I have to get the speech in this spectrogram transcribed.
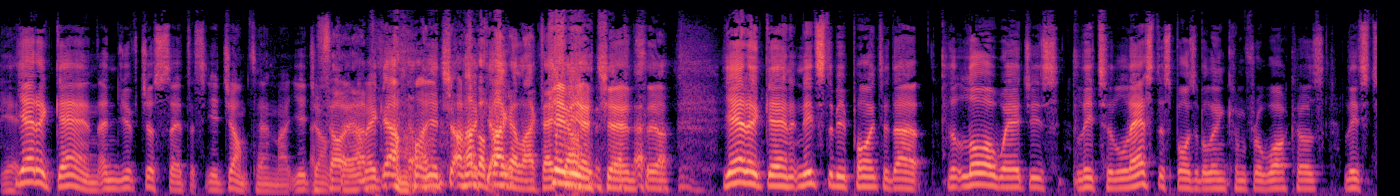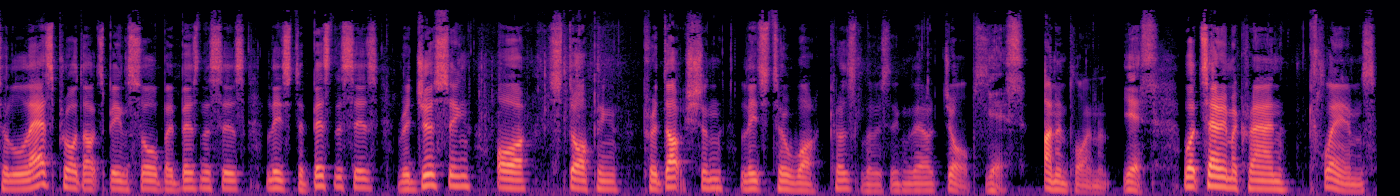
Yes. Yet again, and you've just said this, you jumped in, mate. You jumped sorry, in. I I'm- mean, come on, you jumped I'm a bugger like that, Give me a chance here. Yet again, it needs to be pointed out that lower wages lead to less disposable income for workers, leads to less products being sold by businesses, leads to businesses reducing or stopping production, leads to workers losing their jobs. Yes. Unemployment. Yes. What Terry McCrann claims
